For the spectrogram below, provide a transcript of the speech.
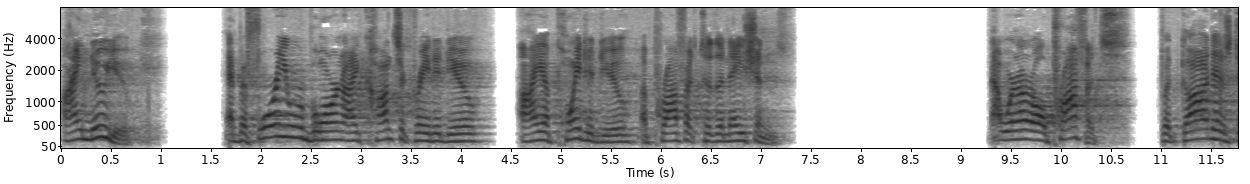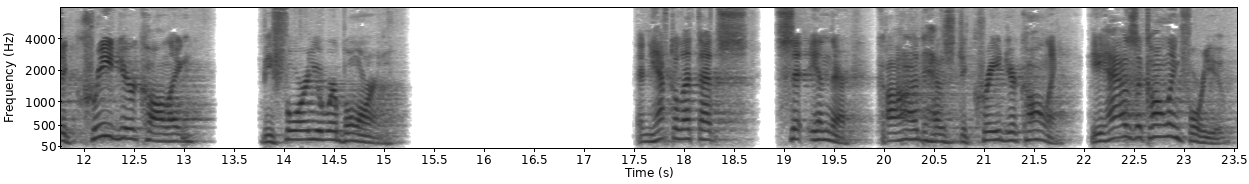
I knew you. And before you were born, I consecrated you. I appointed you a prophet to the nations. Now, we're not all prophets, but God has decreed your calling before you were born. And you have to let that sit in there. God has decreed your calling, He has a calling for you.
